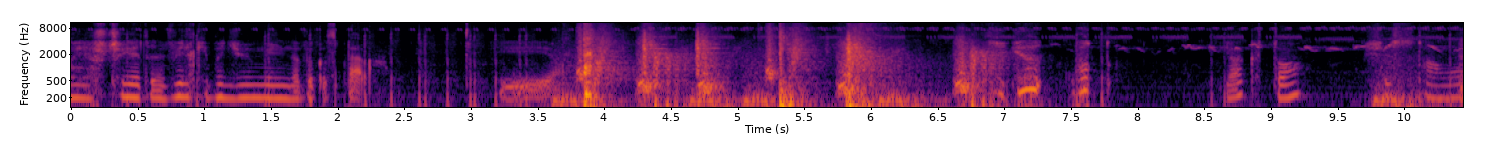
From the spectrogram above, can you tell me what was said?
O, jeszcze jeden wilki będziemy mieli nowego spela. Jak to się stało?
